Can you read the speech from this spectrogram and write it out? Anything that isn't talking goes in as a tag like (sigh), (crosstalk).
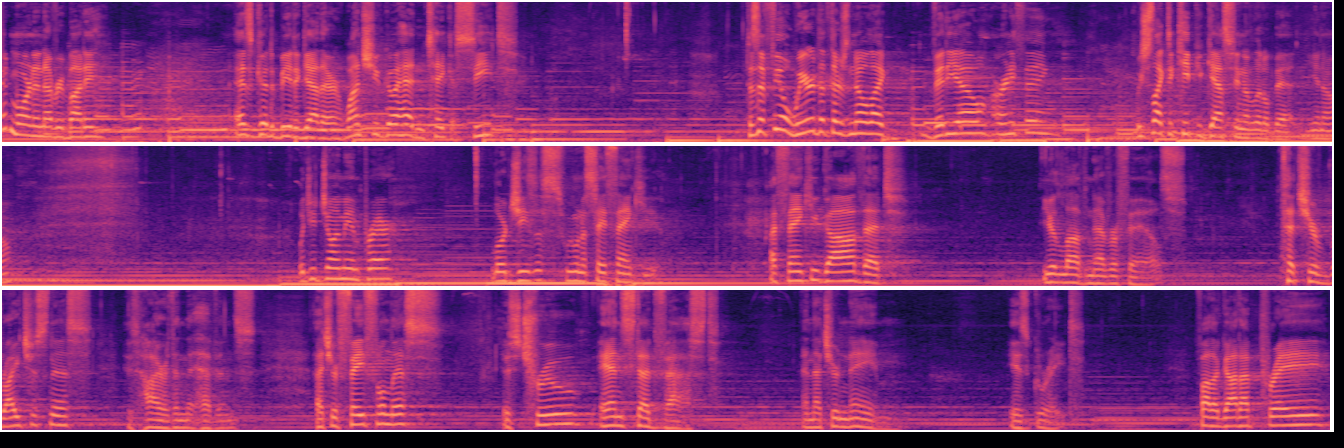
Good morning, everybody. It's good to be together. Why don't you go ahead and take a seat? Does it feel weird that there's no like video or anything? We just like to keep you guessing a little bit, you know? Would you join me in prayer? Lord Jesus, we want to say thank you. I thank you, God, that your love never fails, that your righteousness is higher than the heavens, that your faithfulness is true and steadfast, and that your name is great. Father God, I pray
